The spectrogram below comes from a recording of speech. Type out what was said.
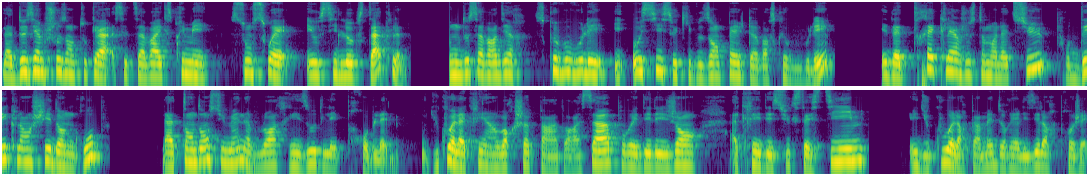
La deuxième chose en tout cas, c'est de savoir exprimer son souhait et aussi l'obstacle. Donc de savoir dire ce que vous voulez et aussi ce qui vous empêche d'avoir ce que vous voulez et d'être très clair justement là-dessus pour déclencher dans le groupe la tendance humaine à vouloir résoudre les problèmes. Du coup, elle a créé un workshop par rapport à ça pour aider les gens à créer des success teams et du coup à leur permettre de réaliser leurs projets.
